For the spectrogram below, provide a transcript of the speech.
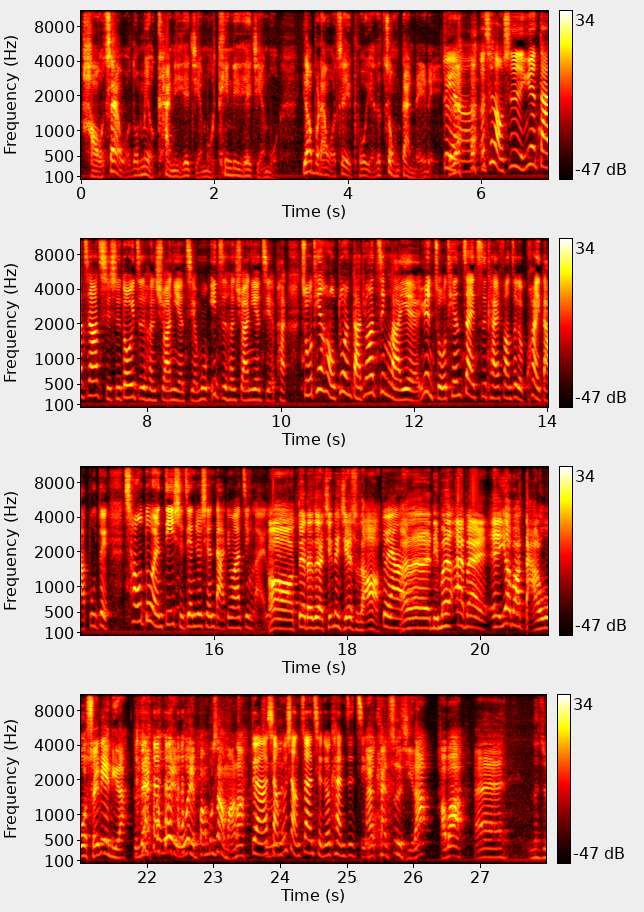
好在我都没有看那些节目，听那些节目，要不然我这一波也是重担累累。对啊，对而且老师，因为大家其实都一直很喜欢你的节目，一直很喜欢你的解盘。昨天好多人打电话进来耶，因为昨天再次开放这个快打部队，超多人第一时间就先打电话进来了。哦，对对对，今天截止的啊。对啊。呃，你们爱不爱？哎，要不要打了？我随便你了，对不对？我也我也帮不上忙了。对啊，是是想不想赚钱就看自己。啊，看自己了，好不好？哎。那就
